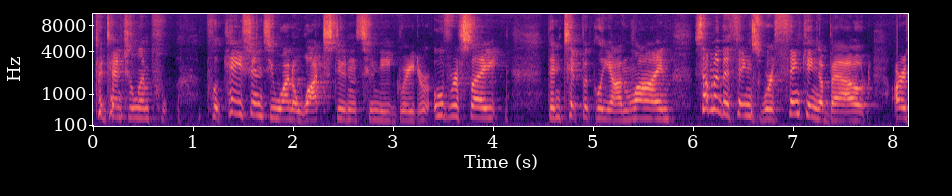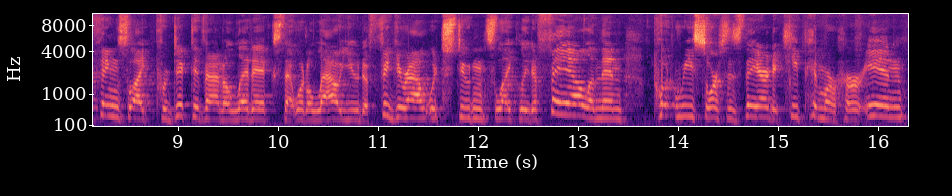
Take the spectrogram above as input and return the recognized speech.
potential impl implications. You want to watch students who need greater oversight than typically online. Some of the things we're thinking about are things like predictive analytics that would allow you to figure out which student's likely to fail and then put resources there to keep him or her in.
